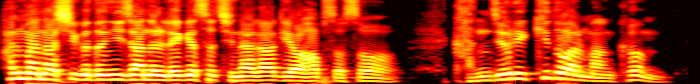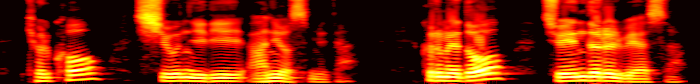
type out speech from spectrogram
할만하시거든 이 잔을 내게서 지나가게 하옵소서 간절히 기도할 만큼 결코 쉬운 일이 아니었습니다. 그럼에도 죄인들을 위해서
